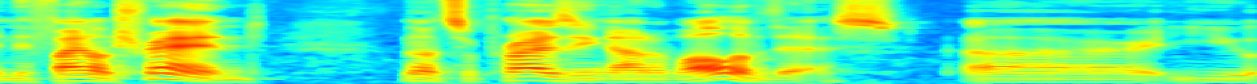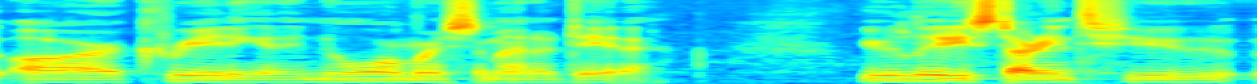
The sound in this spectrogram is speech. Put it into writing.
And the final trend, not surprising out of all of this, uh, you are creating an enormous amount of data. You're literally starting to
